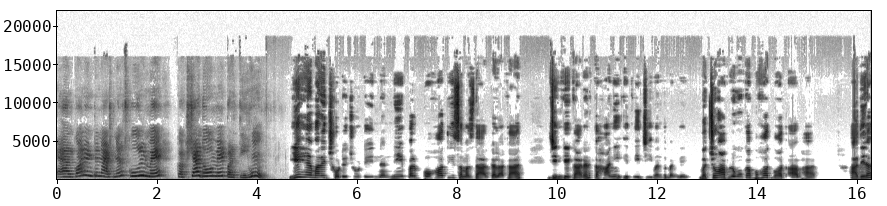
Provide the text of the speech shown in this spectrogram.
एल्कॉन इंटरनेशनल स्कूल में कक्षा दो में पढ़ती हूँ। ये है हमारे छोटे छोटे नन्हे पर बहुत ही समझदार कलाकार जिनके कारण कहानी इतनी जीवंत बन गई। बच्चों आप लोगों का बहुत बहुत आभार। आदिरा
